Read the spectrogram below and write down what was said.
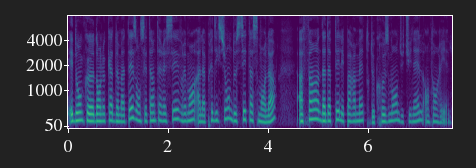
Et donc, euh, dans le cadre de ma thèse, on s'est intéressé vraiment à la prédiction de ces tassements-là afin d'adapter les paramètres de creusement du tunnel en temps réel.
